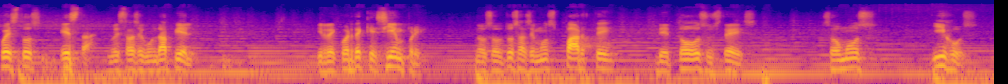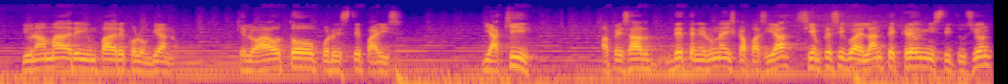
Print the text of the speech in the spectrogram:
puestos esta, nuestra segunda piel. Y recuerde que siempre nosotros hacemos parte de todos ustedes. Somos hijos de una madre y un padre colombiano que lo ha dado todo por este país. Y aquí, a pesar de tener una discapacidad, siempre sigo adelante, creo en mi institución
